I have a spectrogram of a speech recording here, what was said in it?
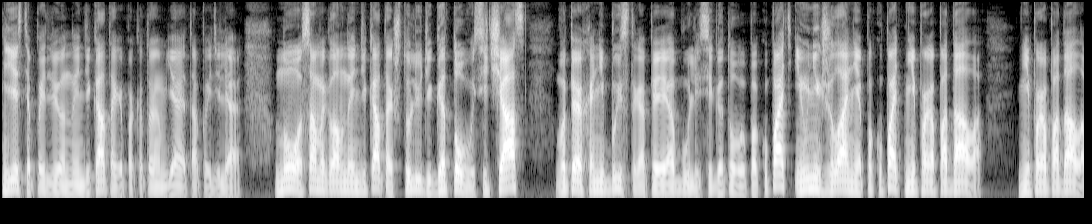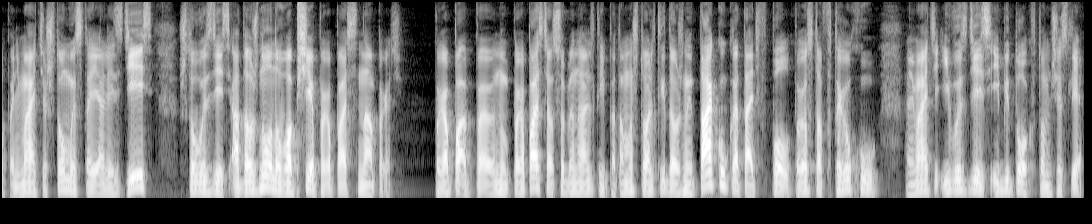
есть определенные индикаторы, по которым я это определяю. Но самый главный индикатор, что люди готовы сейчас. Во-первых, они быстро переобулись и готовы покупать, и у них желание покупать не пропадало. Не пропадало, понимаете, что мы стояли здесь, что вот здесь. А должно оно вообще пропасть напрочь пропа ну, пропасть, особенно альты, потому что альты должны так укатать в пол, просто в труху, понимаете, и вот здесь, и биток в том числе,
